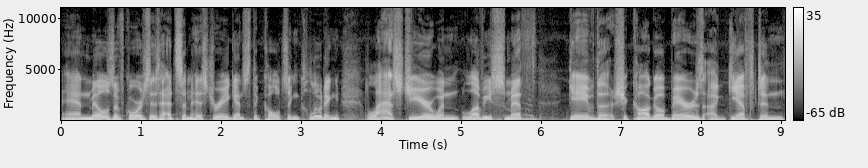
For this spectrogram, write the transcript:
And Mills, of course, has had some history against the Colts, including last year when Lovie Smith gave the Chicago Bears a gift and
